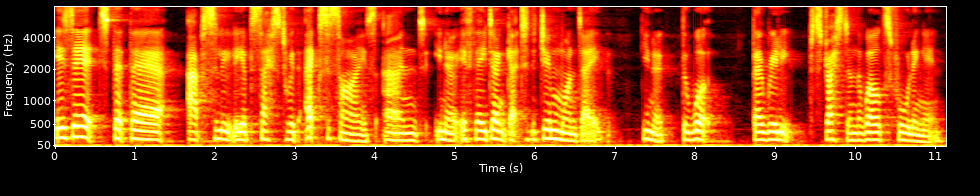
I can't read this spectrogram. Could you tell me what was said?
Is it that they're absolutely obsessed with exercise and, you know, if they don't get to the gym one day, you know, the work, they're really stressed and the world's falling in.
